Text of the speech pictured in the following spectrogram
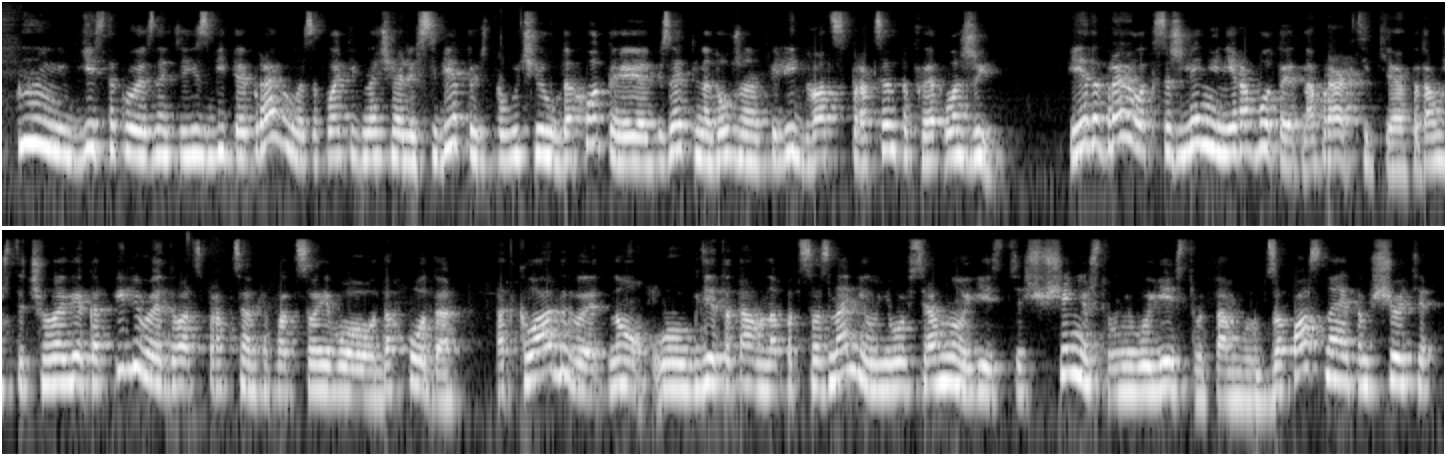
есть такое, знаете, избитое правило, заплати вначале себе, то есть получил доход и обязательно должен отпилить 20% и отложить. И это правило, к сожалению, не работает на практике, потому что человек отпиливает 20% от своего дохода, откладывает, но где-то там на подсознании у него все равно есть ощущение, что у него есть вот там вот запас на этом счете,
